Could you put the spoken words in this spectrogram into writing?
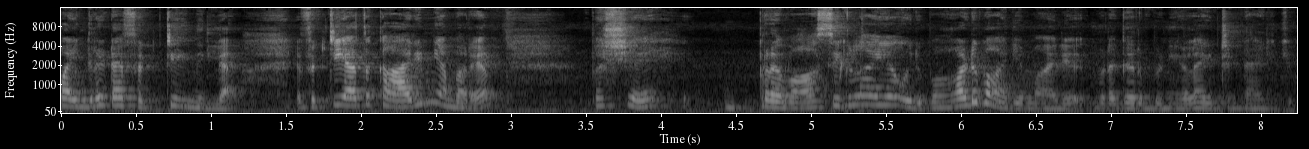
ഭയങ്കരമായിട്ട് എഫക്റ്റ് ചെയ്യുന്നില്ല. എഫക്റ്റ് ചെയ്യാത്ത കാര്യം ഞാൻ പറയാം. പക്ഷേ പ്രവാസികളായ ഒരുപാട് ഭാര്യമാർ ഇവിടെ ഗർഭിണികളായിട്ടുണ്ടായിരിക്കും.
